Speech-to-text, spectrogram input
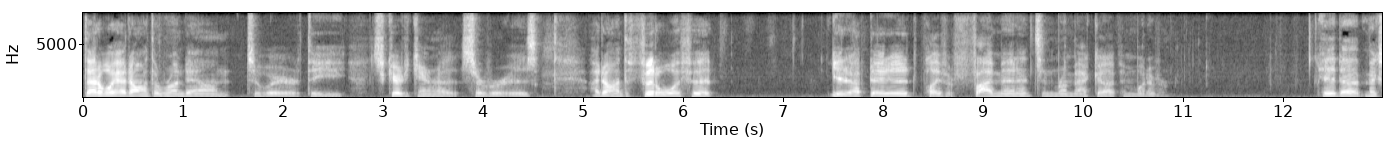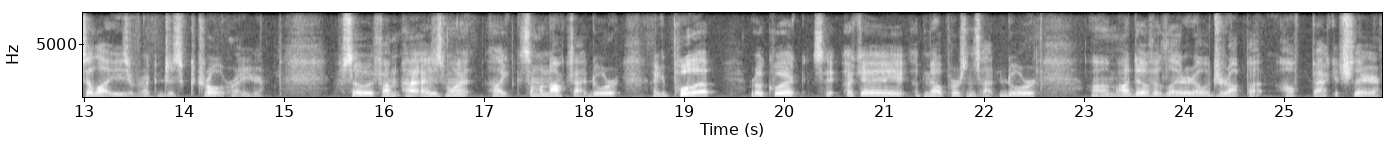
that way I don't have to run down to where the security camera server is. I don't have to fiddle with it, get it updated, play for five minutes, and run back up and whatever. It uh, makes it a lot easier. I can just control it right here. So if I'm, I just want like someone knocks at the door, I can pull up, real quick. Say, okay, a mail person's at the door. Um, I'll deal with it later. I'll drop off package there.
